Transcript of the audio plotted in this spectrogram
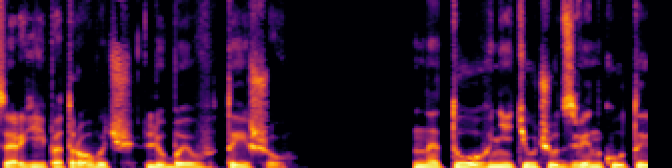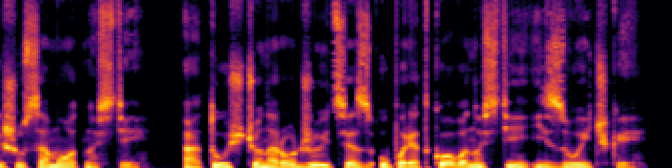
Сергій Петрович любив тишу. Не ту гнітючу дзвінку тишу самотності, а ту, що народжується з упорядкованості і звички.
